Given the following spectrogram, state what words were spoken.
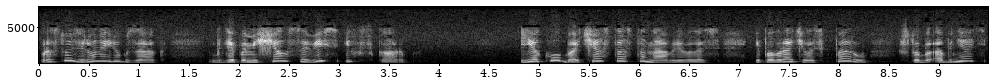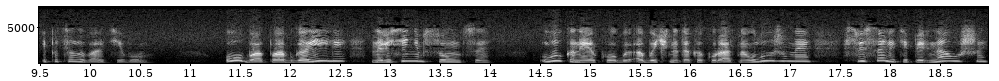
простой зеленый рюкзак, где помещался весь их скарб. Якоба часто останавливалась и поворачивалась к Перу, чтобы обнять и поцеловать его. Оба пообгорели на весеннем солнце. Локоны Якобы, обычно так аккуратно уложенные, свисали теперь на уши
